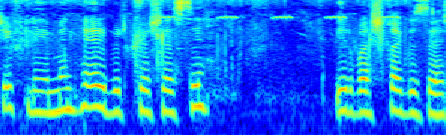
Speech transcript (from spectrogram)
Çiftliğimin her bir köşesi bir başka güzel.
